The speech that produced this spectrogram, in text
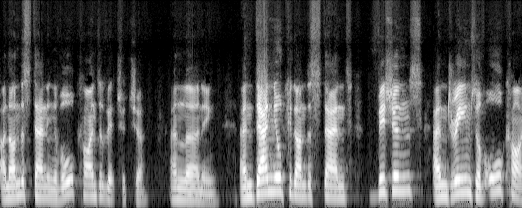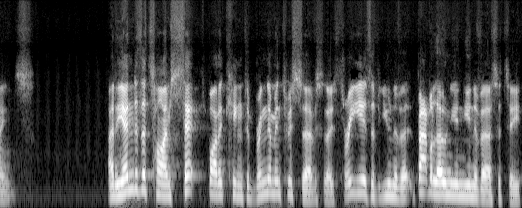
and understanding of all kinds of literature and learning. And Daniel could understand visions and dreams of all kinds. At the end of the time set by the king to bring them into his service, those three years of Babylonian university,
